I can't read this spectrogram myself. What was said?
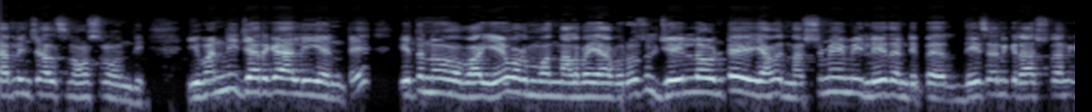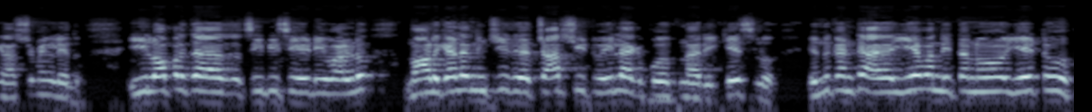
తరలించాల్సిన అవసరం ఉంది. ఇవన్నీ జరగాలి అంటే ఇతను ఏ ఒక నలభై యాభై రోజులు జైల్లో ఉంటే ఎవరి నష్టమేమీ లేదండి. దేశానికి రాష్ట్రానికి నష్టమేం లేదు. ఈ లోపల సిబిసిఐడి వాళ్ళు నాలుగేళ్ళ నుంచి చార్జ్ షీట్ వేయలేకపోతున్నారు ఈ కేసులో. ఎందుకంటే ఏ వన్ ఇతను ఏ టూ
